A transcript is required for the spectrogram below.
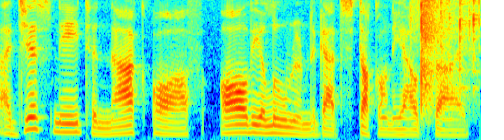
I just need to knock off all the aluminum that got stuck on the outside.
